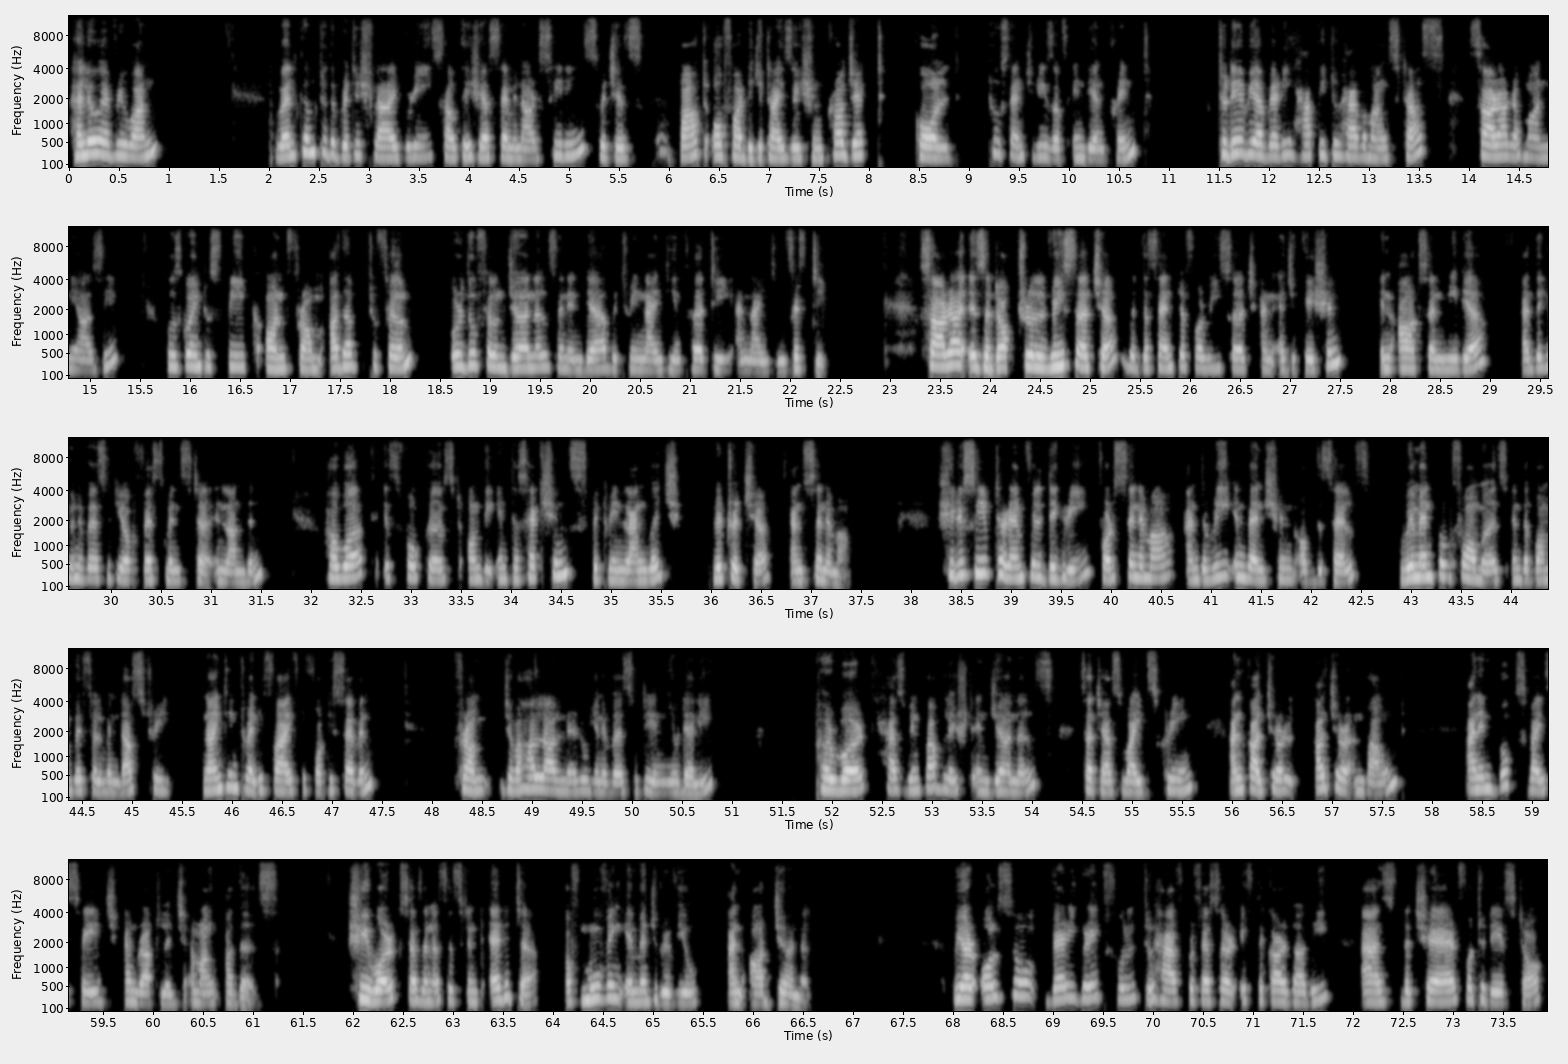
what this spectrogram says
Hello, everyone. Welcome to the British Library South Asia Seminar Series, which is part of our digitization project called Two Centuries of Indian Print. Today, we are very happy to have amongst us Sara Rahman Niazi, who's going to speak on From Adab to Film, Urdu film journals in India between 1930 and 1950. Sara is a doctoral researcher with the Center for Research and Education in Arts and Media at the University of Westminster in London. Her work is focused on the intersections between language, literature, and cinema. She received her MPhil degree for cinema and the reinvention of the self, women performers in the Bombay film industry, 1925 to 47, from Jawaharlal Nehru University in New Delhi. Her work has been published in journals such as Widescreen and Cultural, Culture Unbound, and in books by Sage and Routledge, among others. She works as an assistant editor of Moving Image Review and Art Journal. We are also very grateful to have Professor Iftikhar Dadi as the chair for today's talk.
